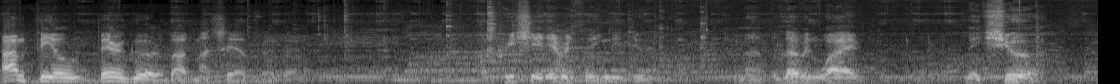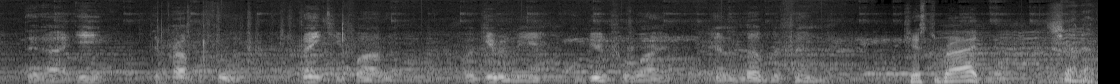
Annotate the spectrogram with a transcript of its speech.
I feel very good about myself. I appreciate everything they do. My beloved wife makes sure that I eat the proper food. Thank you, Father, for giving me a beautiful wife and a lovely family. Kiss the bride. Shut up.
